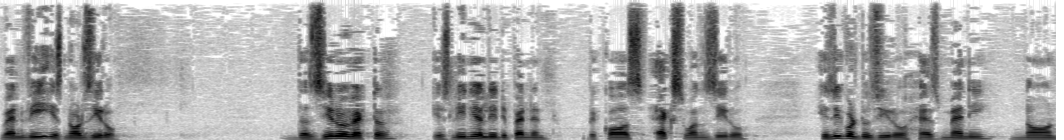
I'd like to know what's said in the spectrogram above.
when v is not 0. The zero vector is linearly dependent because x one zero is equal to zero has many non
